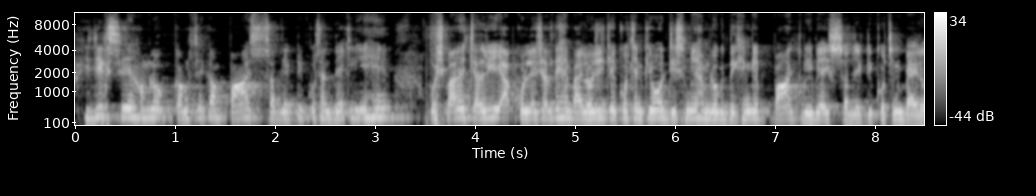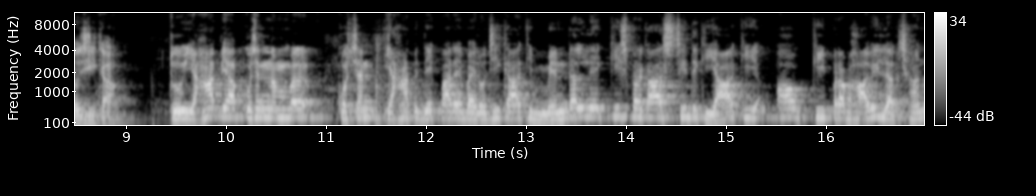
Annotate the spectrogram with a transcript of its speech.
फिजिक्स से हम लोग कम से कम पाँच सब्जेक्टिव क्वेश्चन देख लिए हैं। उसके बाद में चलिए, आपको ले चलते हैं बायोलॉजी के क्वेश्चन की ओर, जिसमें हम लोग देखेंगे पाँच वी सब्जेक्टिव क्वेश्चन बायोलॉजी का। तो यहाँ पे आप क्वेश्चन नंबर क्वेश्चन यहाँ पे देख पा रहे हैं बायोलॉजी का कि मेंडल ने किस प्रकार सिद्ध किया कि अ, की प्रभावी लक्षण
